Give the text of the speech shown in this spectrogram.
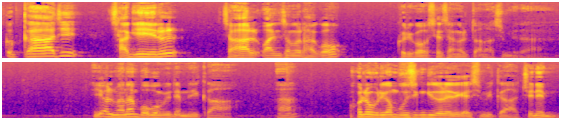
끝까지 자기 일을 잘 완성을 하고 그리고 세상을 떠났습니다. 이 얼마나 모범이 됩니까? 어? 오늘 우리가 무슨 기도를 해야 되겠습니까? 주님,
